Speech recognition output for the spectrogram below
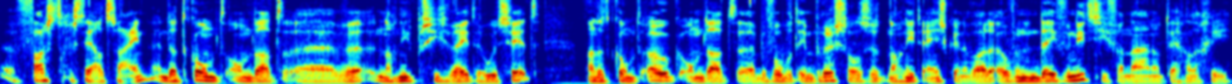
vastgesteld zijn. En dat komt omdat we nog niet precies weten hoe het zit. Maar dat komt ook omdat bijvoorbeeld in Brussel... ze het nog niet eens kunnen worden over een definitie van nanotechnologie.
